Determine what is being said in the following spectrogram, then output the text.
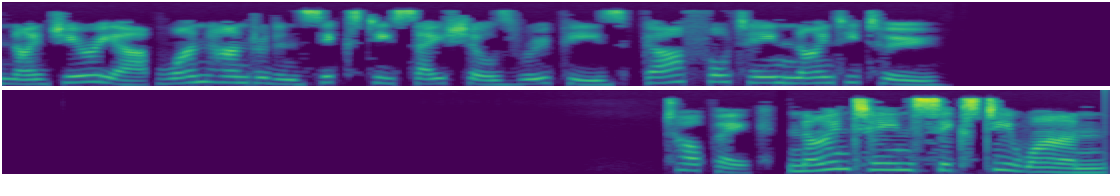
Nigeria 160 Seychelles rupees, GAR 1492. Topic 1961.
